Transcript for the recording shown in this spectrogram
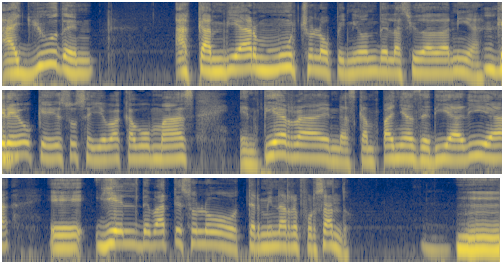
ayuden a cambiar mucho la opinión de la ciudadanía. Creo que eso se lleva a cabo más en tierra, en las campañas de día a día, eh, y el debate solo termina reforzando. Mm,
